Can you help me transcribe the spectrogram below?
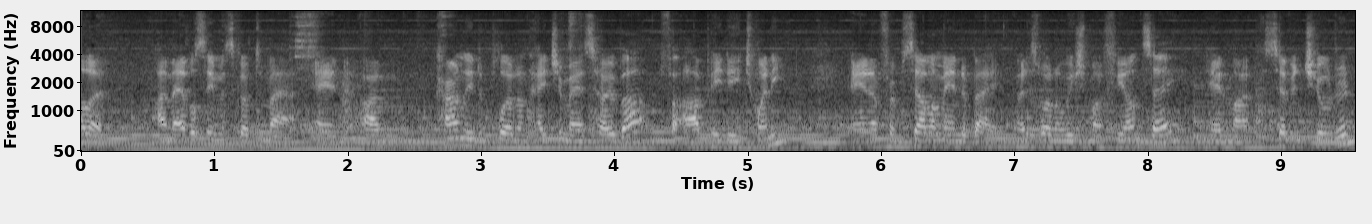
Hello, I'm Able Seaman Scott DeMaya and I'm currently deployed on HMAS Hobart for RPD 20 and I'm from Salamander Bay. I just want to wish my fiance and my seven children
